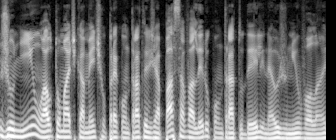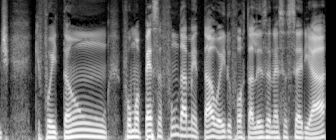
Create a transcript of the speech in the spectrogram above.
Juninho, automaticamente o pré-contrato ele já passa a valer o contrato dele, né? O Juninho Volante, que foi tão. Foi uma peça fundamental aí do Fortaleza nessa Série A.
